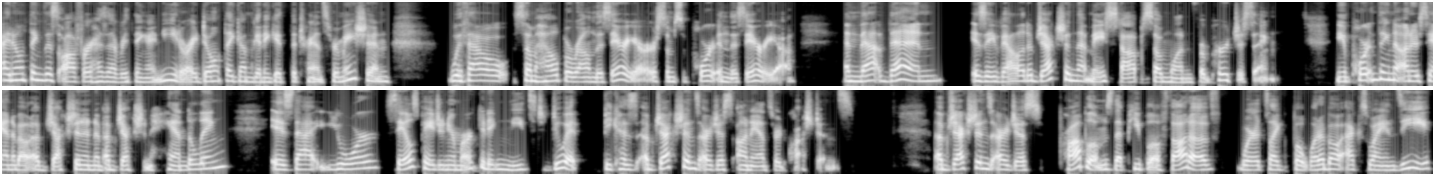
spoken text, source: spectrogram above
I don't think this offer has everything I need, or I don't think I'm going to get the transformation without some help around this area or some support in this area. And that then is a valid objection that may stop someone from purchasing. The important thing to understand about objection and objection handling is that your sales page and your marketing needs to do it because objections are just unanswered questions. Objections are just problems that people have thought of where it's like, but what about X, Y, and Z?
